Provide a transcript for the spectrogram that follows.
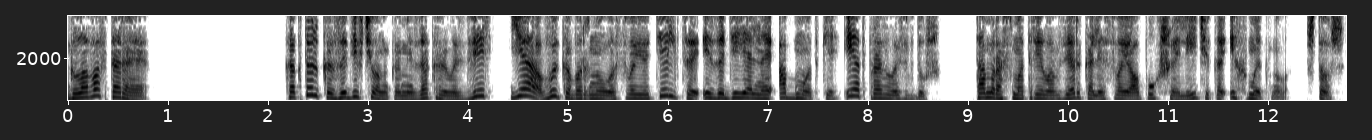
Глава вторая. Как только за девчонками закрылась дверь, я выковырнула свое тельце из одеяльной обмотки и отправилась в душ. Там рассмотрела в зеркале свое опухшее личико и хмыкнула. Что ж,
